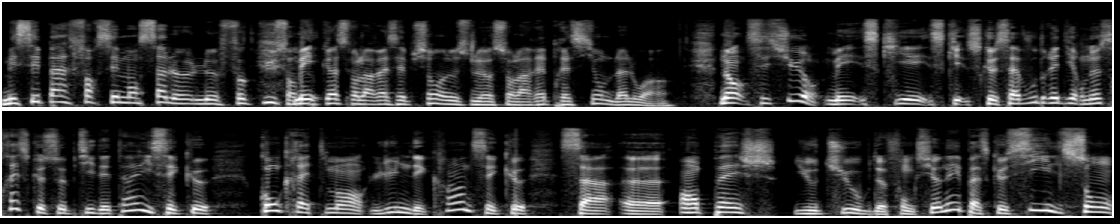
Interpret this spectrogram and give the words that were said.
mais c'est pas forcément ça le, le focus en tout cas sur la réception, sur la répression de la loi. Non, c'est sûr, mais ce qui est ce, qui, ce que ça voudrait dire, ne serait-ce que ce petit détail, c'est que concrètement l'une des craintes, c'est que ça euh, empêche YouTube de fonctionner parce que s'ils sont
